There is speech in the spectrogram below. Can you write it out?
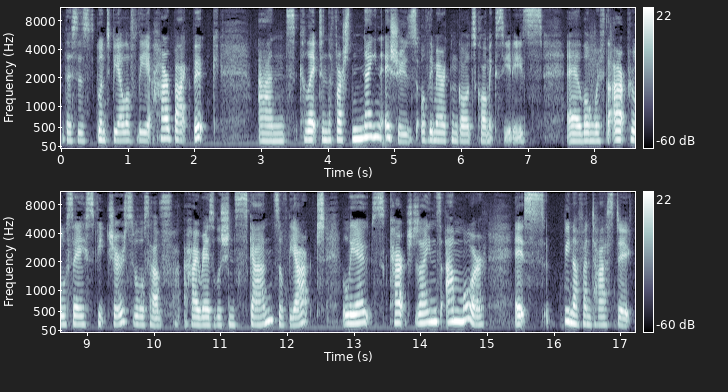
This is going to be a lovely hardback book and collecting the first nine issues of the American Gods comic series, uh, along with the art process features. We'll also have high resolution scans of the art, layouts, character designs, and more. It's been a fantastic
